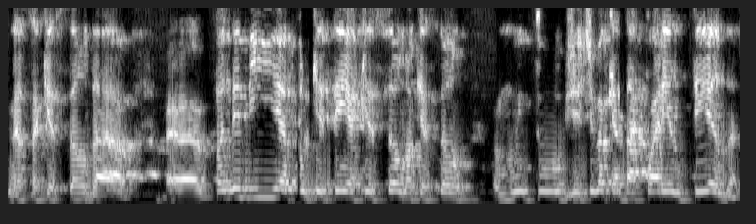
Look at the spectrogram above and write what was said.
nessa questão da uh, pandemia, porque tem a questão, uma questão muito objetiva que é da quarentena.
